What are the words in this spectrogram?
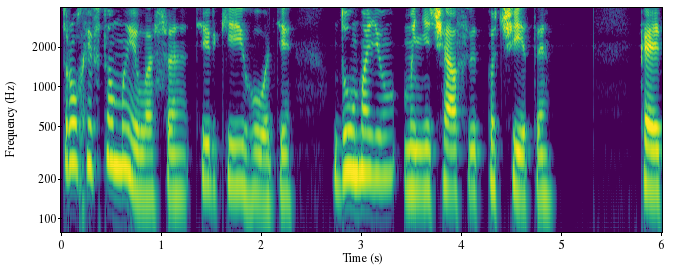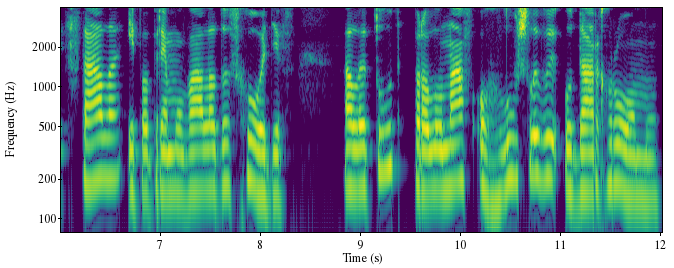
Трохи втомилася, тільки й годі. Думаю, мені час відпочити. Кейт встала і попрямувала до сходів, але тут пролунав оглушливий удар грому,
